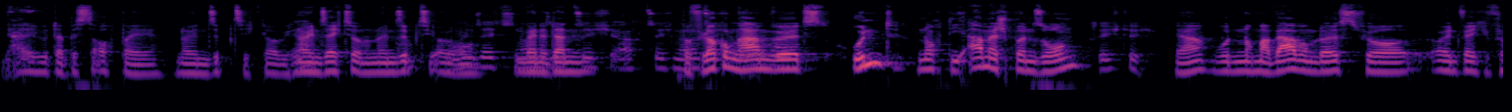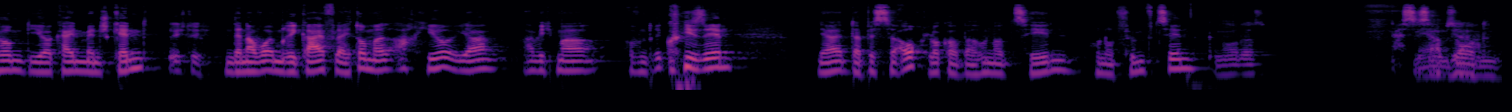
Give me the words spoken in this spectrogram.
Ja, gut, da bist du auch bei 79, glaube ich. Ja. 69 oder 79 Euro. 69, und wenn du dann 79, 80, 90 Beflockung Euro. haben willst und noch die Ärmel-Sponsoren, Richtig, ja, wo du nochmal Werbung läufst für irgendwelche Firmen, die ja kein Mensch kennt. richtig. Und dann aber im Regal vielleicht doch mal, ach hier, ja, habe ich mal auf dem Trikot gesehen. Ja, da bist du auch locker bei 110, 115. Genau das. Das ist wir, absurd. haben,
